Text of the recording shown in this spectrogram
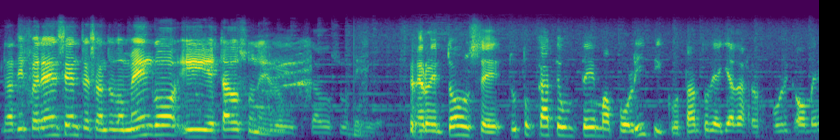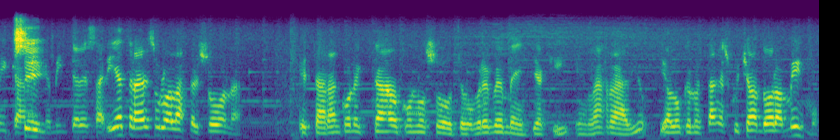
La diferencia entre Santo Domingo y Estados Unidos. Estados Unidos. Pero entonces, tú tocaste un tema político, tanto de allá de la República Dominicana, que me interesaría traérselo a las personas estarán conectados con nosotros brevemente aquí en la radio y a los que nos están escuchando ahora mismo.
